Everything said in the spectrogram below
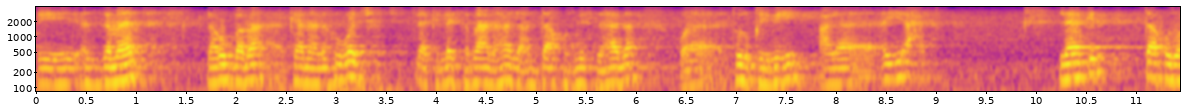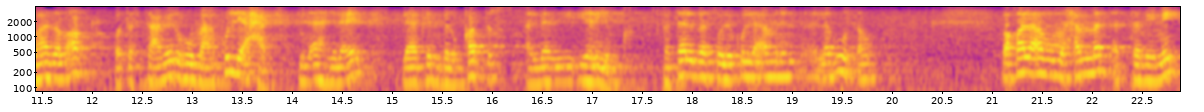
في الزمان لربما كان له وجه لكن ليس معنى هذا أن تأخذ مثل هذا وتلقي به على أي أحد. لكن تأخذ هذا الأصل وتستعمله مع كل أحد من أهل العلم لكن بالقدر الذي يليق. فتلبس لكل أمر لبوسه. وقال أبو محمد التميمي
